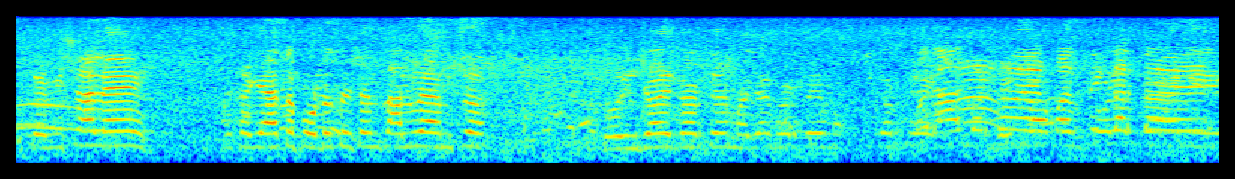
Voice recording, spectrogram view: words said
इथे विशाल आहे. इथे सगळे आता फोटो सेशन चालू आहे आमचं. तो एन्जॉय करतोय मजा करतोय मस्ती करतोय. मस्ती करतोय.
